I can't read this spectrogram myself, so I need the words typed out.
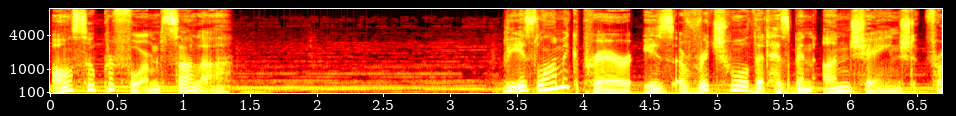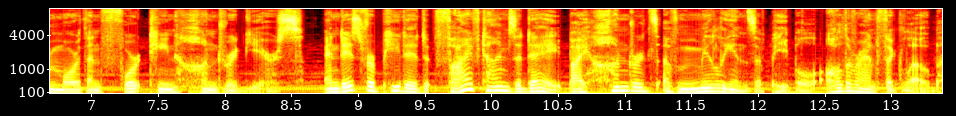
also performed Salah, the Islamic prayer is a ritual that has been unchanged for more than 1400 years and is repeated five times a day by hundreds of millions of people all around the globe.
